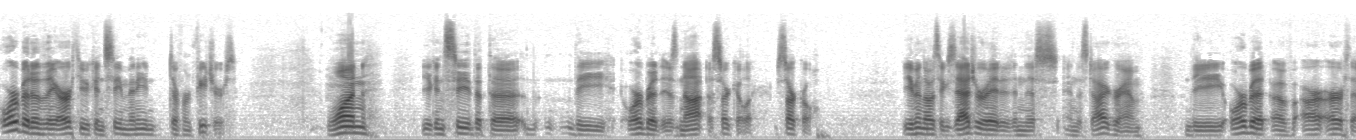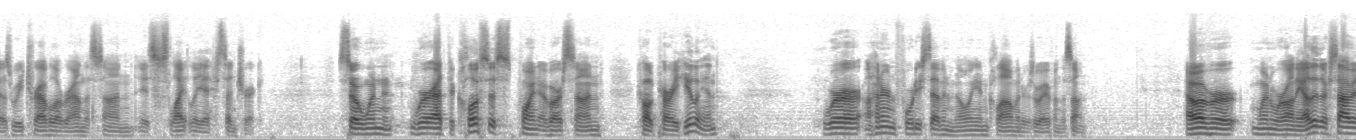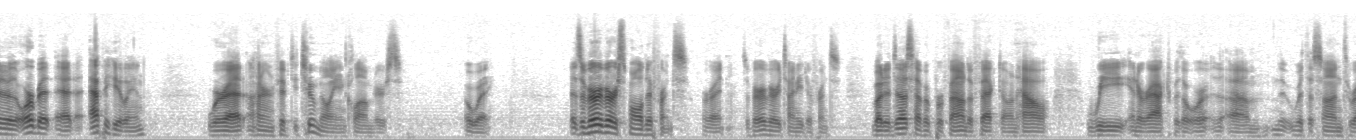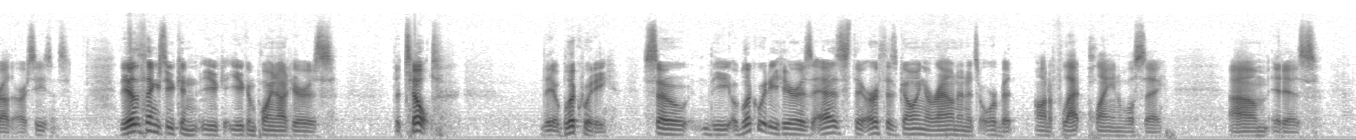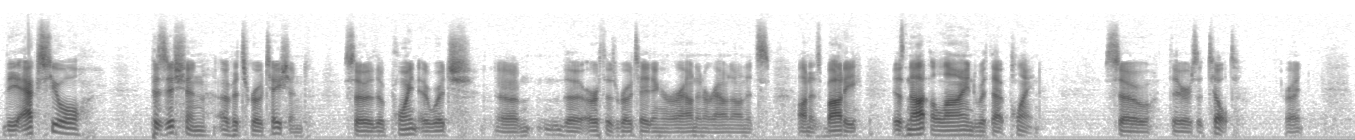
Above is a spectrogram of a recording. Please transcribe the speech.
orbit of the Earth, you can see many different features. One, you can see that the, the orbit is not a circular circle. Even though it's exaggerated in this, in this diagram, the orbit of our Earth as we travel around the sun is slightly eccentric. So when we're at the closest point of our sun, called perihelion, we're 147 million kilometers away from the sun. However, when we're on the other side of the orbit at aphelion, we're at 152 million kilometers away. It's a very, very small difference, right? It's a very, very tiny difference. But it does have a profound effect on how we interact with the, or, um, with the sun throughout our seasons. The other things you can, you, you can point out here is the tilt, the obliquity. So the obliquity here is as the Earth is going around in its orbit on a flat plane, we'll say, um, it is. The axial position of its rotation, so the point at which um, the Earth is rotating around and around on its on its body is not aligned with that plane. So there's a tilt, right?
